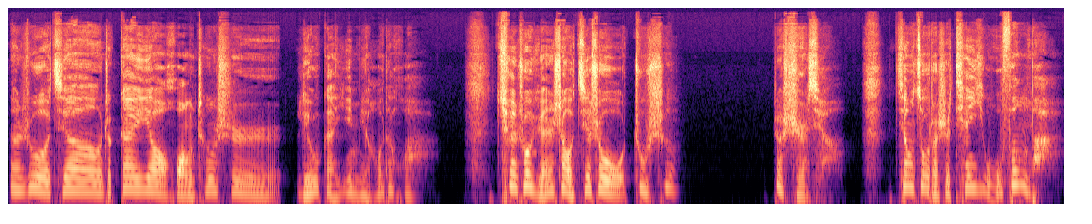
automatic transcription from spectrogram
那若将这该药谎称是流感疫苗的话，劝说袁绍接受注射，这事情将做的是天衣无缝吧？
